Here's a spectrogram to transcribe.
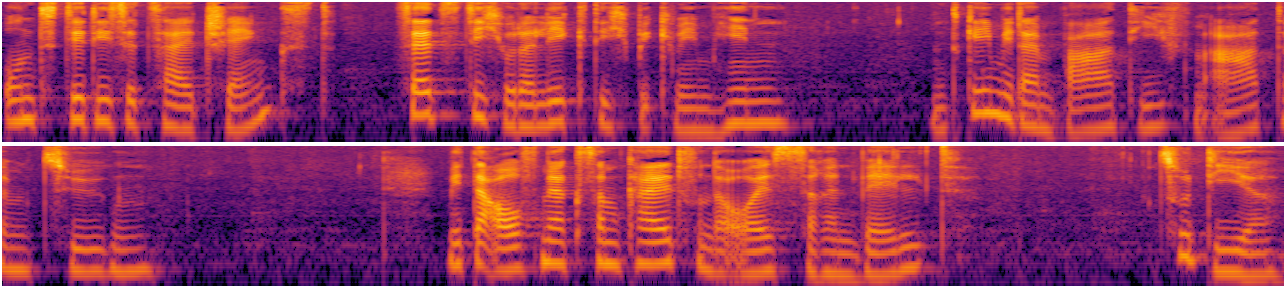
und dir diese Zeit schenkst, setz dich oder leg dich bequem hin und geh mit ein paar tiefen Atemzügen mit der Aufmerksamkeit von der äußeren Welt zu dir.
